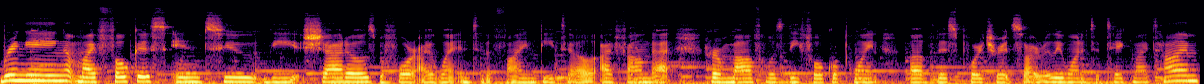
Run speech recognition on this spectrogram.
bringing my focus into the shadows before I went into the fine detail. I found that her mouth was the focal point of this portrait, so I really wanted to take my time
